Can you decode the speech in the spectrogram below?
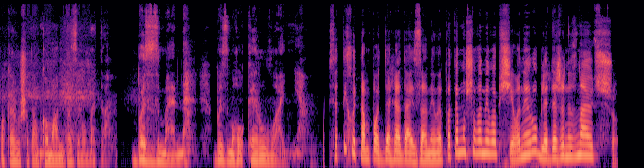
Покажу, що там команда зробить. Без мене, без мого керування. Ти хоч там поглядай за ними, тому що вони взагалі вони роблять, навіть не знають що.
